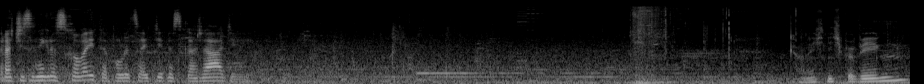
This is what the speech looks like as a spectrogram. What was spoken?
Radši se někde schovejte, policajti dneska řádějí. Kann ich nicht bewegen.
